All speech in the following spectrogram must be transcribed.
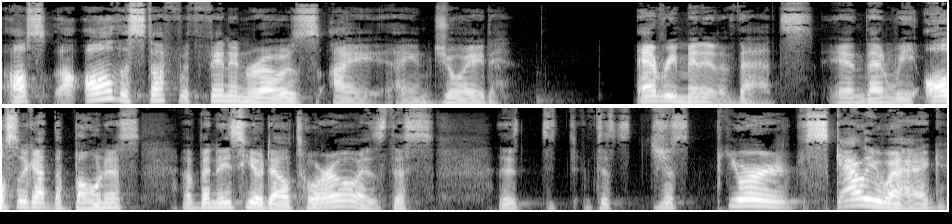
also all the stuff with Finn and Rose. I I enjoyed every minute of that. And then we also got the bonus of Benicio del Toro as this this, this just pure scallywag.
